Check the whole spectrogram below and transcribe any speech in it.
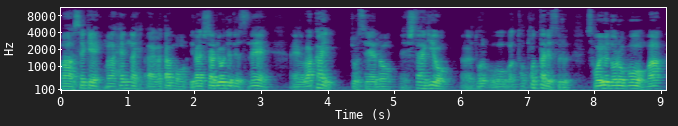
まあ世間、まあ変な方もいらっしゃるようでですね、若い女性の下着を取ったりする、そういう泥棒、ま、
